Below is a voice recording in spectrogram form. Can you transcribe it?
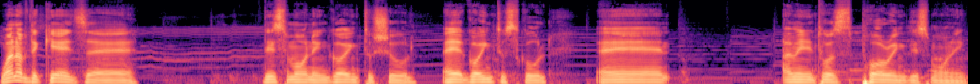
one of the kids uh, this morning going to school, uh, going to school, and I mean it was pouring this morning.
